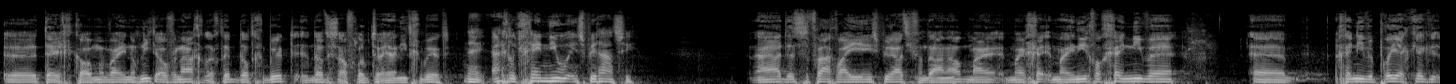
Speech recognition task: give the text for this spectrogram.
eh, tegenkomen waar je nog niet over nagedacht hebt, dat gebeurt. Dat is de afgelopen twee jaar niet gebeurd. Nee, eigenlijk geen nieuwe inspiratie. Nou ja, dat is de vraag waar je je inspiratie vandaan haalt. Maar, maar, maar in ieder geval geen nieuwe, geen nieuwe project. Kijk,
